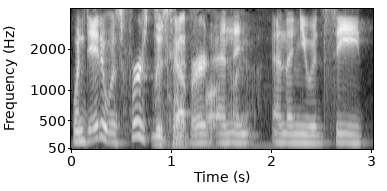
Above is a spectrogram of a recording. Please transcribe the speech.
when Data was first Lieutenant's discovered, log, and then oh, and then you would see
